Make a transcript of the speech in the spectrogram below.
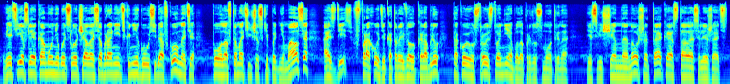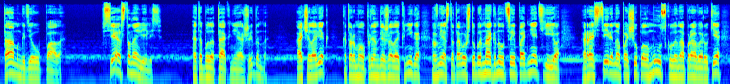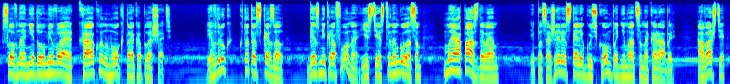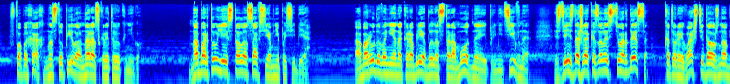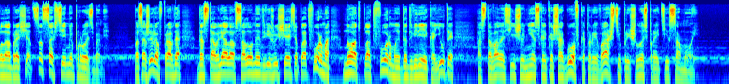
Ведь если кому-нибудь случалось обронить книгу у себя в комнате, пол автоматически поднимался, а здесь, в проходе, который вел к кораблю, такое устройство не было предусмотрено, и священная ноша так и осталась лежать там, где упала. Все остановились. Это было так неожиданно. А человек, которому принадлежала книга, вместо того, чтобы нагнуться и поднять ее, растерянно пощупал мускулы на правой руке, словно недоумевая, как он мог так оплошать. И вдруг кто-то сказал, без микрофона, естественным голосом, «Мы опаздываем!» И пассажиры стали гуськом подниматься на корабль, а Вашти в попыхах наступила на раскрытую книгу. На борту ей стало совсем не по себе — Оборудование на корабле было старомодное и примитивное. Здесь даже оказалась стюардесса, к которой Вашти должна была обращаться со всеми просьбами. Пассажиров, правда, доставляла в салоны движущаяся платформа, но от платформы до дверей каюты оставалось еще несколько шагов, которые Вашти пришлось пройти самой.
